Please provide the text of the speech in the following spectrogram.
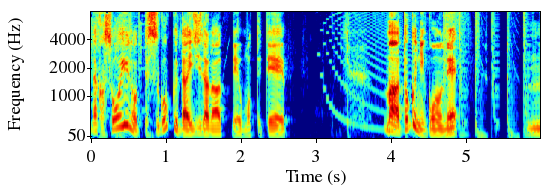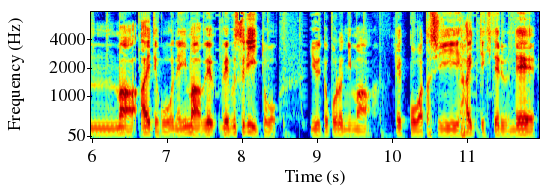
なんかそういうのってすごく大事だなって思ってて、まあ特にこのね、うんまああえてこうね今 Web3 というところにまあ結構私入ってきてるんで、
